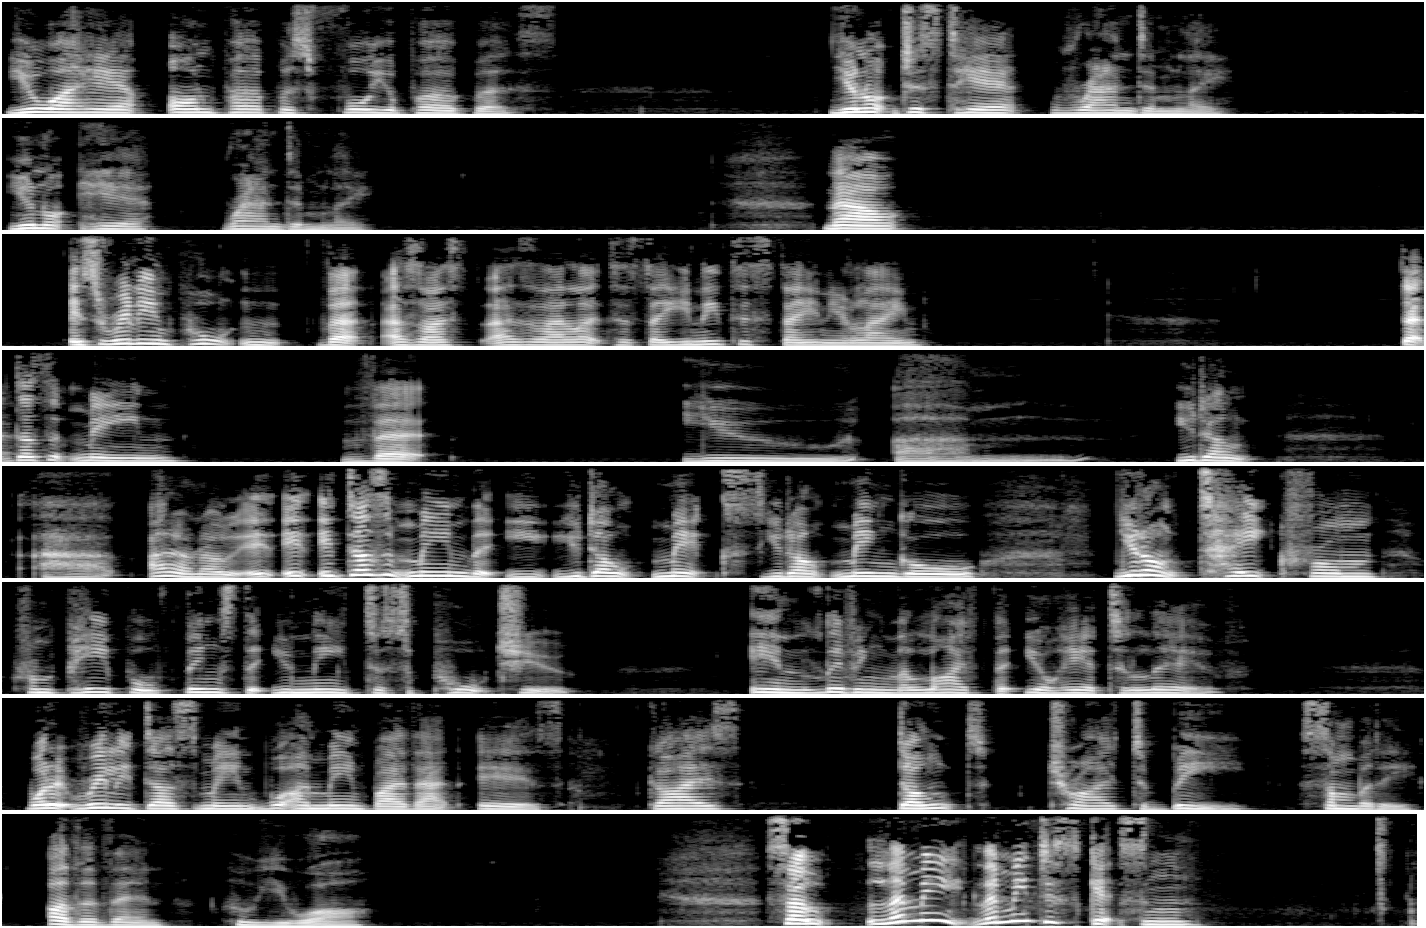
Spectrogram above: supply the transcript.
You are here on purpose for your purpose. You're not just here randomly. You're not here randomly. Now, it's really important that, as I as I like to say, you need to stay in your lane. That doesn't mean that you um, you don't. Uh, I don't know. It, it, it doesn't mean that you, you don't mix, you don't mingle, you don't take from from people things that you need to support you in living the life that you're here to live. What it really does mean, what I mean by that is, guys, don't try to be somebody other than who you are. So let me let me just get some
